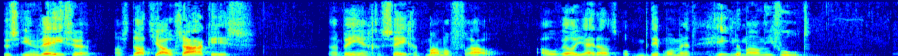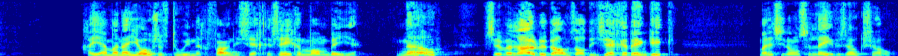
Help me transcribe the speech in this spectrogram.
Dus in wezen, als dat jouw zaak is, dan ben je een gezegend man of vrouw. Alhoewel jij dat op dit moment helemaal niet voelt. Ga jij maar naar Jozef toe in de gevangenis zeggen, gezegend man ben je. Nou, zullen we ruilen dan, zal die zeggen, denk ik. Maar dat is in onze levens ook zo.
